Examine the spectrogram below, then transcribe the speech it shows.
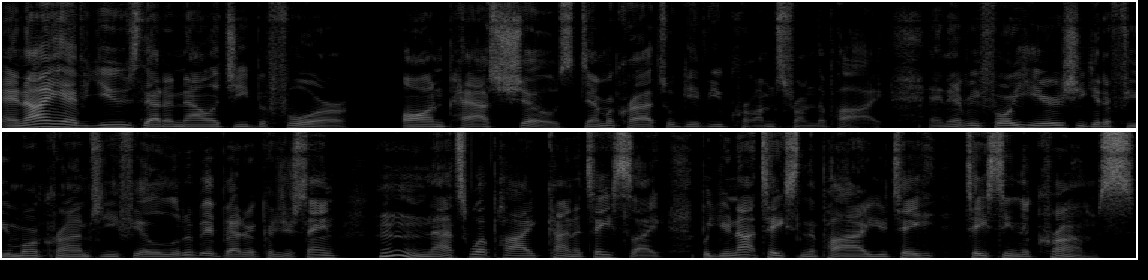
And I have used that analogy before on past shows. Democrats will give you crumbs from the pie. And every four years, you get a few more crumbs and you feel a little bit better because you're saying, hmm, that's what pie kind of tastes like. But you're not tasting the pie, you're ta- tasting the crumbs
